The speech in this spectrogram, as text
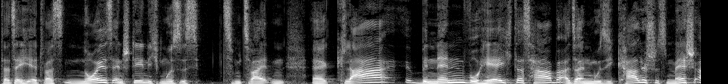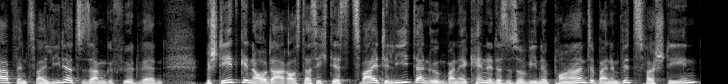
tatsächlich etwas Neues entstehen. Ich muss es zum Zweiten äh, klar benennen, woher ich das habe. Also ein musikalisches Mashup, wenn zwei Lieder zusammengeführt werden, besteht genau daraus, dass ich das zweite Lied dann irgendwann erkenne. Das ist so wie eine Pointe bei einem Witz verstehen.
